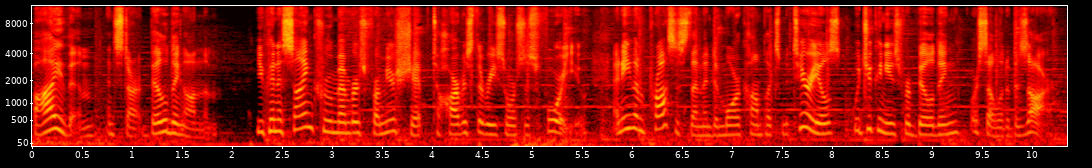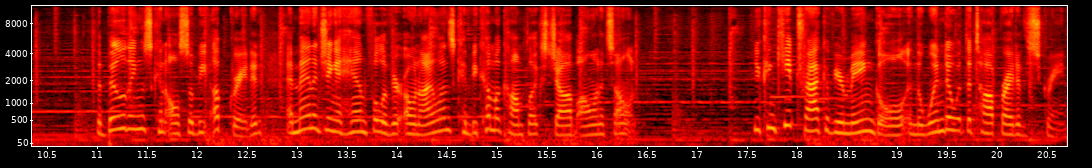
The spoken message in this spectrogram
buy them and start building on them. You can assign crew members from your ship to harvest the resources for you, and even process them into more complex materials, which you can use for building or sell at a bazaar. The buildings can also be upgraded, and managing a handful of your own islands can become a complex job all on its own. You can keep track of your main goal in the window at the top right of the screen,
